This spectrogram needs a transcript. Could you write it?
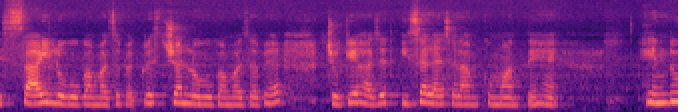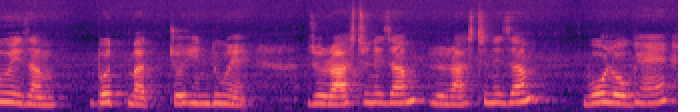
ईसाई लोगों का मज़हब है। क्रिश्चियन लोगों का मज़हब है, जो कि हज़रत ईसा सलाम को मानते हैं। हिंदुज़म बुद्ध मत, जो हिंदू हैं, जो राष्ट्र निज़म, जो राष्ट्र निज़म, वो लोग हैं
